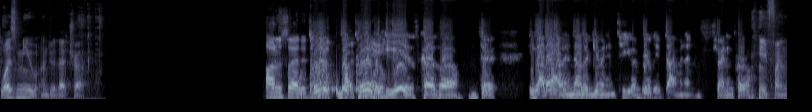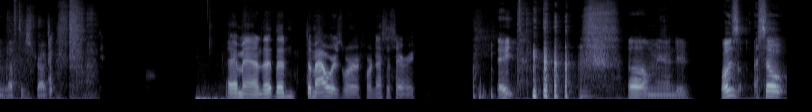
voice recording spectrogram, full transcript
Was Mew under that truck? honestly, I didn't. Clearly, really well, clearly he is because uh, they're- he got out and now they're giving him to you in Brilliant Diamond and Shining Pearl. he finally left his truck. Hey man, the the the hours were were necessary. Eight. oh man, dude. What was so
